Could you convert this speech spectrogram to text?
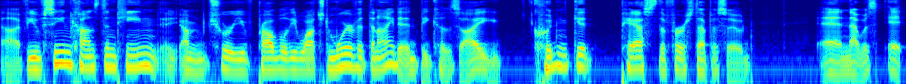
uh, if you've seen Constantine, I'm sure you've probably watched more of it than I did because I couldn't get past the first episode, and that was it.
